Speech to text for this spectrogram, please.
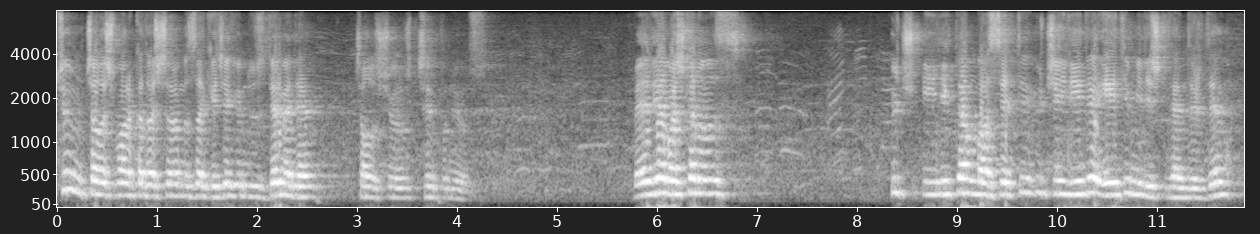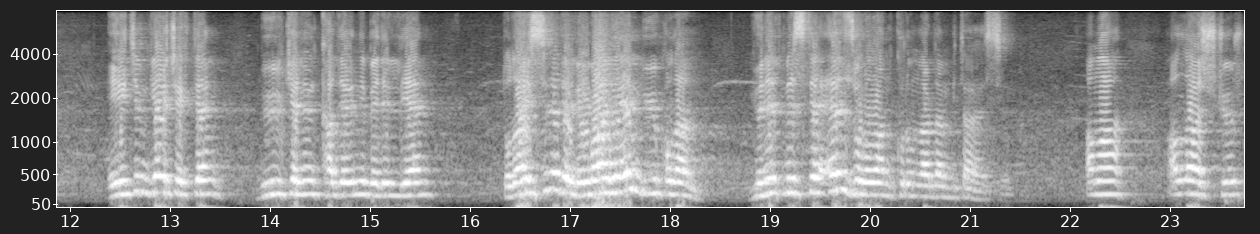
tüm çalışma arkadaşlarımıza gece gündüz demeden çalışıyoruz, çırpınıyoruz. Belediye başkanımız üç iyilikten bahsetti. Üç iyiliği de eğitim ilişkilendirdi. Eğitim gerçekten bir ülkenin kaderini belirleyen, dolayısıyla da vebali en büyük olan, yönetmesi de en zor olan kurumlardan bir tanesi. Ama Allah'a şükür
